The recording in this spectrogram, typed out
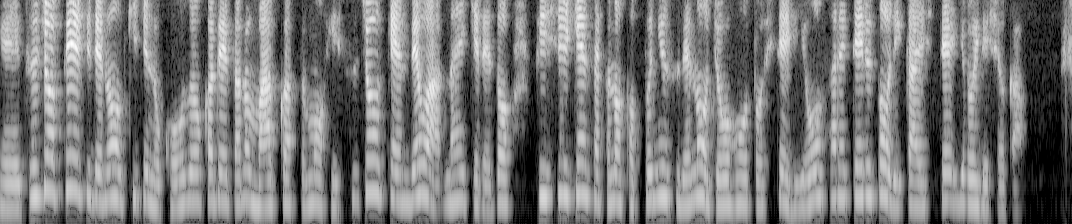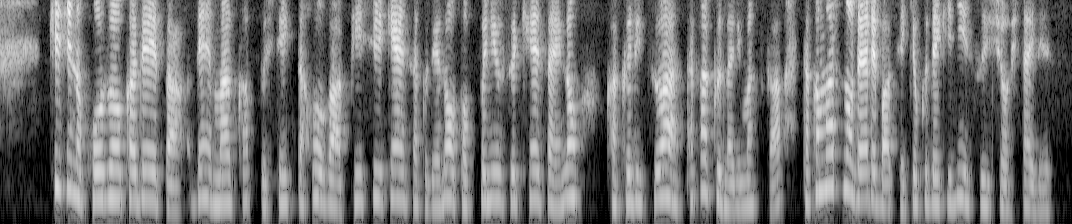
えー、通常ページでの記事の構造化データのマークアップも必須条件ではないけれど、PC 検索のトップニュースでの情報として利用されていると理解して良いでしょうか。記事の構造化データでマークアップしていった方が PC 検索でのトップニュース掲載の確率は高くなりますか？高まるのであれば積極的に推奨したいです。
